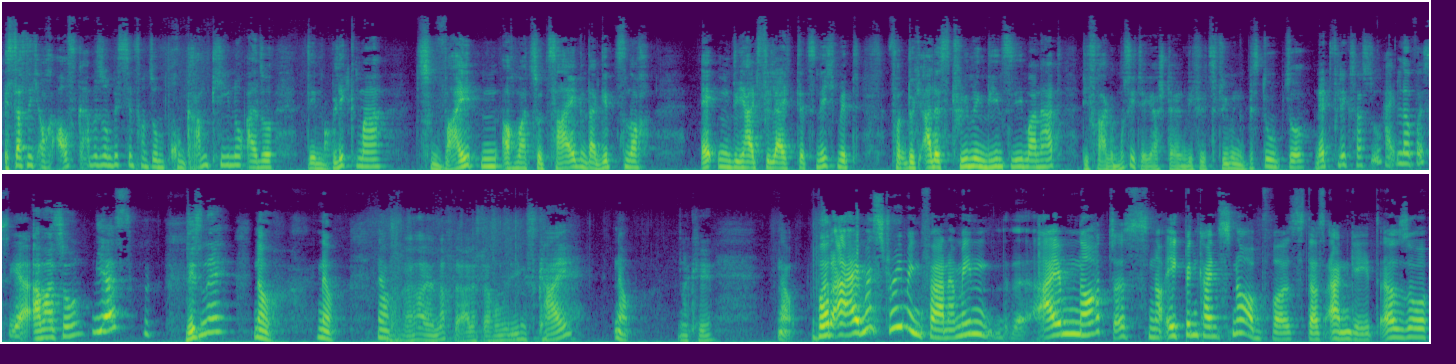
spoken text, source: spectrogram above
Ist das nicht auch Aufgabe so ein bisschen von so einem Programmkino? Also den Blick mal zu weiten, auch mal zu zeigen, da gibt's noch Ecken, die halt vielleicht jetzt nicht mit von, durch alle Streaming-Dienste, die man hat. Die Frage muss ich dir ja stellen. Wie viel Streaming bist du so? Netflix hast du? I love us, yeah. Amazon? yes. Disney? No, no, no, Ja, noch da alles darum liegen. Sky? no. Okay. No, but I'm a streaming fan. I mean, I'm not a snob. Ich bin kein Snob, was das angeht. Also,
